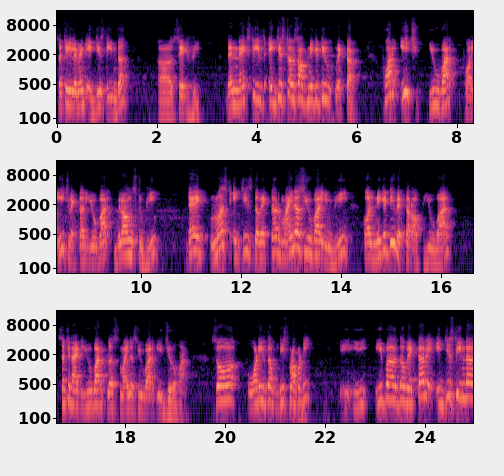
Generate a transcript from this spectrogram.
such a element exists in the uh, set V. Then next is existence of negative vector. For each u bar, for each vector u bar belongs to V, there must exist the vector minus u bar in V called negative vector of u bar such that u bar plus minus u bar is zero bar. So what is the this property? If uh, the vector exists in the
